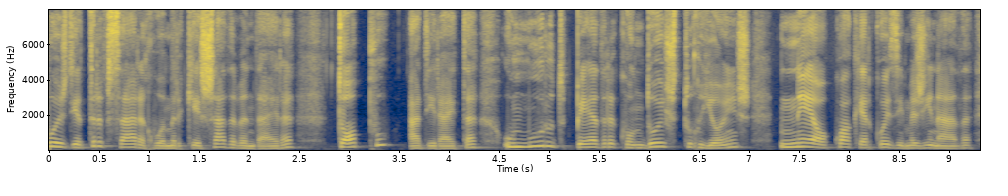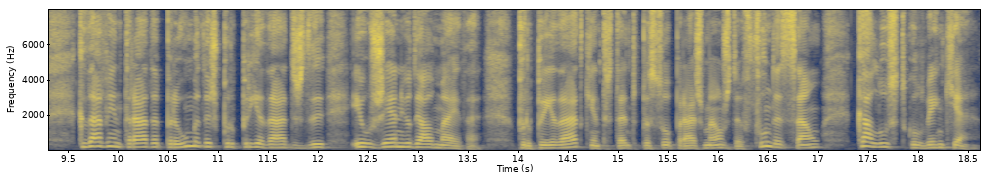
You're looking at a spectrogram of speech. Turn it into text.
Depois de atravessar a Rua Marquês Chá da Bandeira, topo à direita, o um muro de pedra com dois torreões, neo qualquer coisa imaginada, que dava entrada para uma das propriedades de Eugênio de Almeida, propriedade que entretanto passou para as mãos da Fundação Calouste Gulbenkian.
